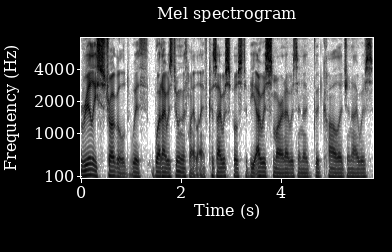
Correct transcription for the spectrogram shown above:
really struggled with what I was doing with my life because I was supposed to be, I was smart, I was in a good college, and I was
